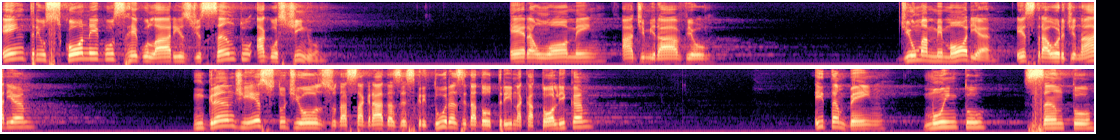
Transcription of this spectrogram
entre os cônegos regulares de Santo Agostinho. Era um homem admirável, de uma memória extraordinária um grande estudioso das Sagradas Escrituras e da doutrina católica, e também muito santo,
